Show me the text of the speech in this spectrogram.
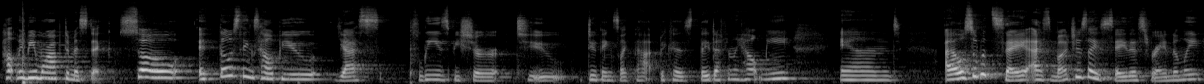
help me be more optimistic. So if those things help you, yes, please be sure to do things like that because they definitely help me. And I also would say, as much as I say this randomly,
